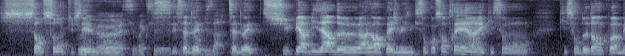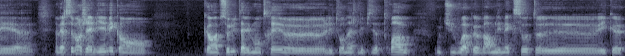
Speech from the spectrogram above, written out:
sans son tu sais Oui, bah ouais, c'est vrai que c'est ça doit être- bizarre. ça doit être super bizarre de. Alors après, j'imagine qu'ils sont concentrés hein, et qu'ils sont, qu'ils sont dedans, quoi. Mais euh, inversement, j'avais bien aimé quand, quand Absolute avait montré euh, les tournages de l'épisode 3 où, où tu vois que par exemple les mecs sautent euh, et que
